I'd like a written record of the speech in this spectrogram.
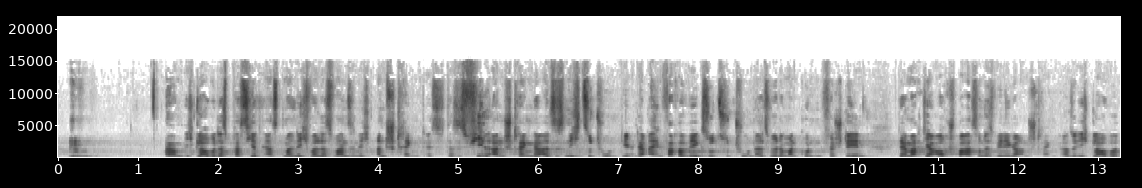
ähm, ich glaube, das passiert erstmal nicht, weil das wahnsinnig anstrengend ist. Das ist viel anstrengender, als es nicht zu tun. Der einfache Weg, so zu tun, als würde man Kunden verstehen, der macht ja auch Spaß und ist weniger anstrengend. Also ich glaube,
